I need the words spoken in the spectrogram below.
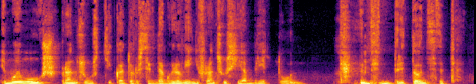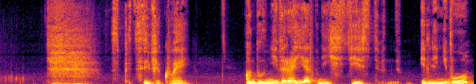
И мой муж французский, который всегда говорил, я не француз, я бретон. Бретон – это специфик way. Он был невероятно естественным. И для него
